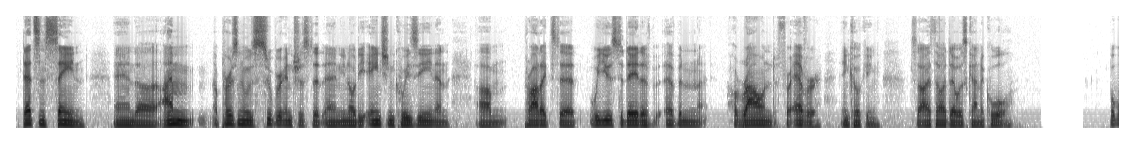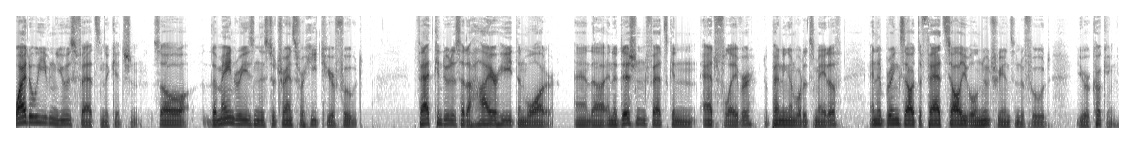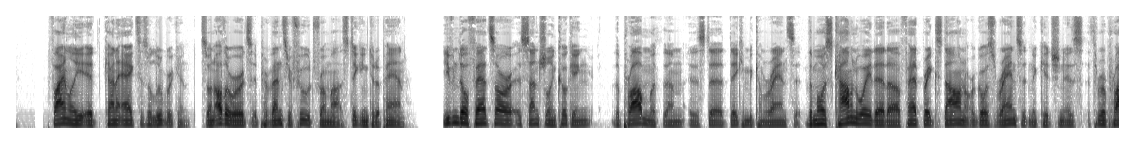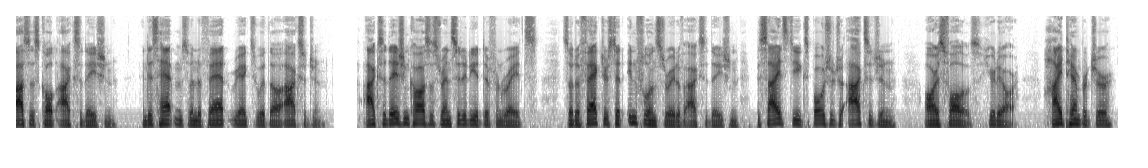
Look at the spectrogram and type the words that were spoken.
That's insane. And uh, I'm a person who's super interested in, you know, the ancient cuisine and um, products that we use today that have, have been around forever in cooking. So I thought that was kind of cool. But why do we even use fats in the kitchen? So the main reason is to transfer heat to your food. Fat can do this at a higher heat than water. And uh, in addition, fats can add flavor, depending on what it's made of, and it brings out the fat soluble nutrients in the food you're cooking. Finally, it kind of acts as a lubricant. So, in other words, it prevents your food from uh, sticking to the pan. Even though fats are essential in cooking, the problem with them is that they can become rancid. The most common way that uh, fat breaks down or goes rancid in the kitchen is through a process called oxidation. And this happens when the fat reacts with uh, oxygen. Oxidation causes rancidity at different rates. So the factors that influence the rate of oxidation, besides the exposure to oxygen, are as follows. Here they are high temperature,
